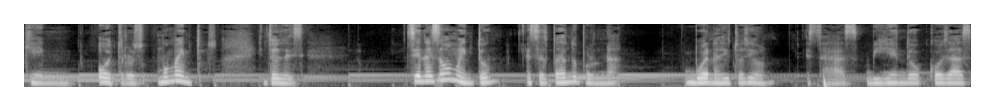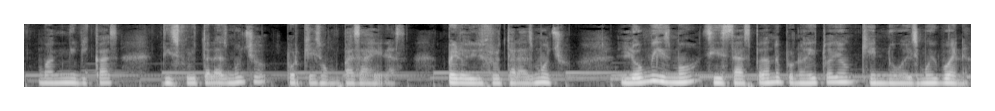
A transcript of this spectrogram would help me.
que en otros momentos. Entonces, si en este momento estás pasando por una buena situación, estás viviendo cosas magníficas, disfrútalas mucho porque son pasajeras, pero disfrútalas mucho. Lo mismo si estás pasando por una situación que no es muy buena.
